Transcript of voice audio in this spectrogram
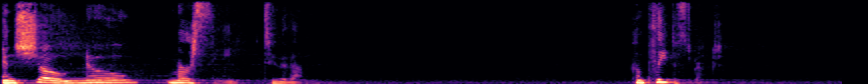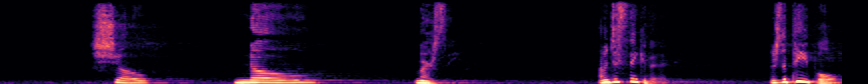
and show no mercy to them. Complete destruction. Show no mercy. I mean, just think of it. There's a people,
